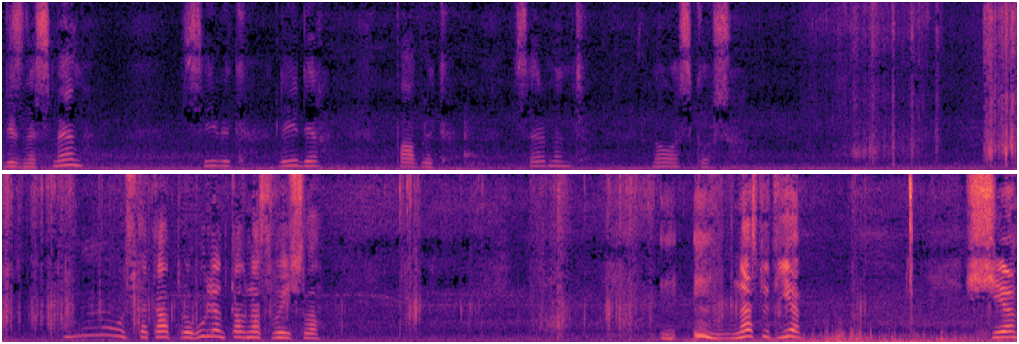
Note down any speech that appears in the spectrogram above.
Бізнесмен, Civic, лідер, Public Servant, Нова Скоша. Ну, ось така прогулянка в нас вийшла. У нас тут є ще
